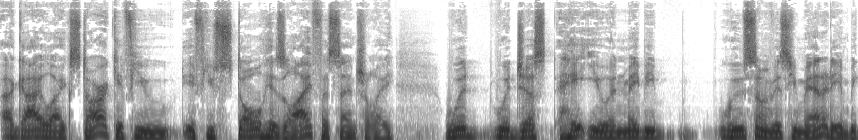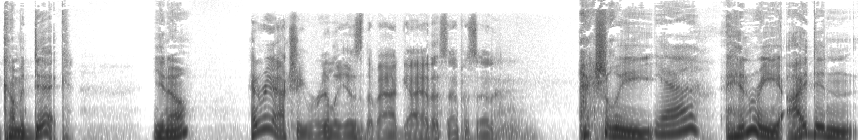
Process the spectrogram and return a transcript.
a guy like Stark, if you if you stole his life, essentially, would would just hate you and maybe lose some of his humanity and become a dick. You know, Henry actually really is the bad guy of this episode. actually, yeah. Henry, I didn't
